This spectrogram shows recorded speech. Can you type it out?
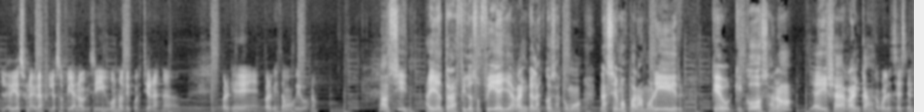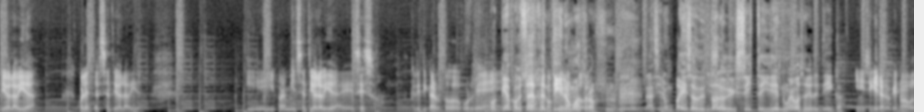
la vida es una gran filosofía, ¿no? Que si vos no te cuestionas nada, ¿para qué, para qué estamos vivos, no? Ah, sí. Ahí entra la filosofía y arrancan las cosas como nacemos para morir. Qué, qué cosa, ¿no? Y ahí ya arranca. ¿Cuál es el sentido de la vida? ¿Cuál es el sentido de la vida? Y, para mí el sentido de la vida es eso. Criticar todo. ¿Por qué? ¿Por qué? Porque soy argentino, monstruo. Nací en un país donde Y todo lo que existe y es nuevo se critica. Y ni siquiera lo que es nuevo.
